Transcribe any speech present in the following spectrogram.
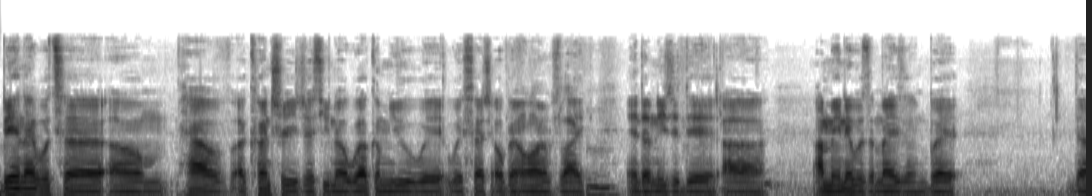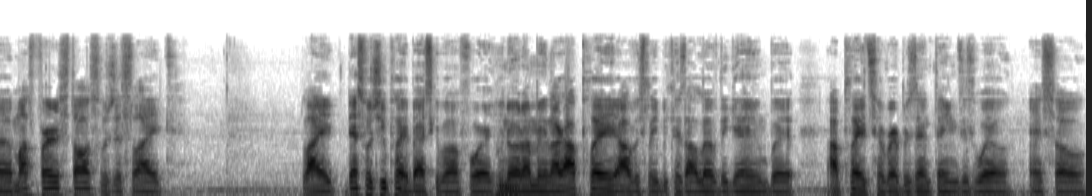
being able to um, have a country just you know welcome you with with such open arms like Indonesia did, uh, I mean, it was amazing. But the my first thoughts was just like like that's what you play basketball for. You know what I mean? Like I play obviously because I love the game, but I play to represent things as well. And so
